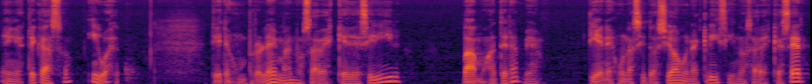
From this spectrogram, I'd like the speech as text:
En este caso, igual. Tienes un problema, no sabes qué decidir, vamos a terapia. Tienes una situación, una crisis, no sabes qué hacer,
